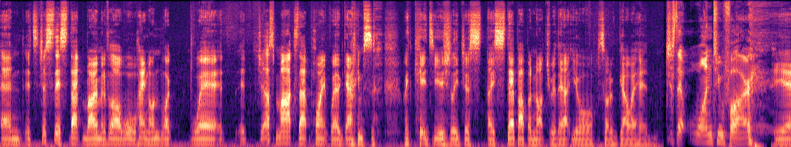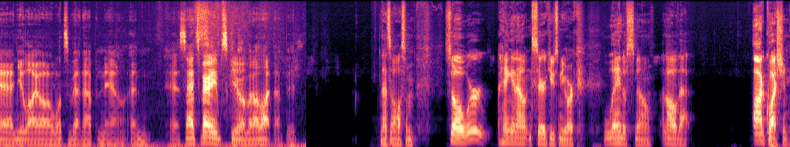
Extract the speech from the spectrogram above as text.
And it's just this that moment of, "Oh, well, hang on," like where it it just marks that point where games with kids usually just they step up a notch without your sort of go ahead. Just that one too far. Yeah, and you're like, oh, what's about to happen now? And yeah, so it's very obscure, but I like that bit. That's awesome. So we're hanging out in Syracuse, New York, land of snow and all of that. Odd question.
